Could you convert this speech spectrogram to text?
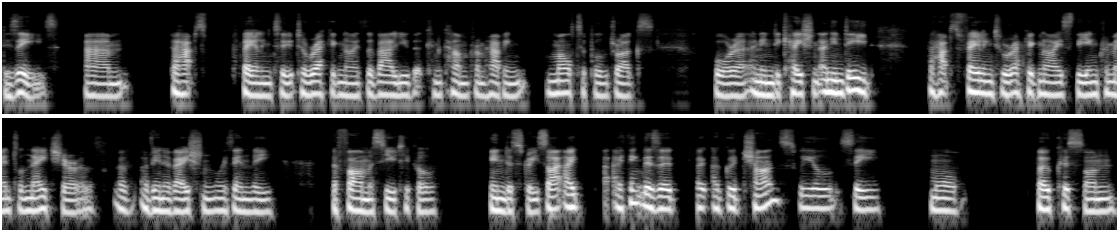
disease. Um, perhaps failing to, to recognize the value that can come from having multiple drugs for a, an indication. And indeed, perhaps failing to recognize the incremental nature of, of, of innovation within the, the pharmaceutical industry. So I, I think there's a, a good chance we'll see more focus on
